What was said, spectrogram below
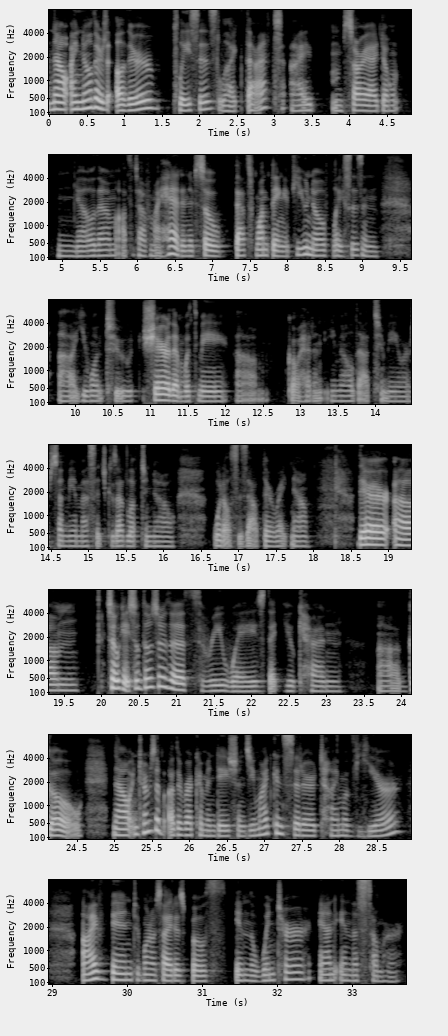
Now, I know there's other places like that. I, I'm sorry, I don't know them off the top of my head. And if so, that's one thing. If you know of places and you want to share them with me, um, go ahead and email that to me or send me a message because I'd love to know what else is out there right now. There, um, so okay, so those are the three ways that you can uh, go. Now, in terms of other recommendations, you might consider time of year. I've been to Buenos Aires both in the winter and in the summer,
